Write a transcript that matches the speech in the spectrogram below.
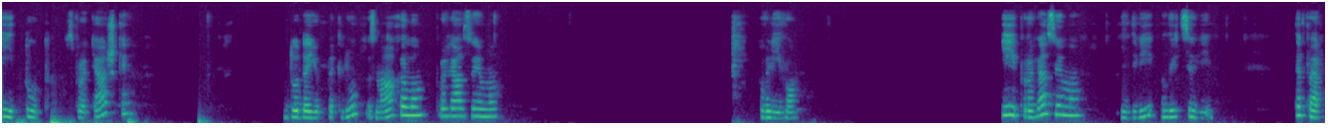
І тут з протяжки додаю петлю з нахилом, пров'язуємо вліво. І пров'язуємо дві лицеві. Тепер,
